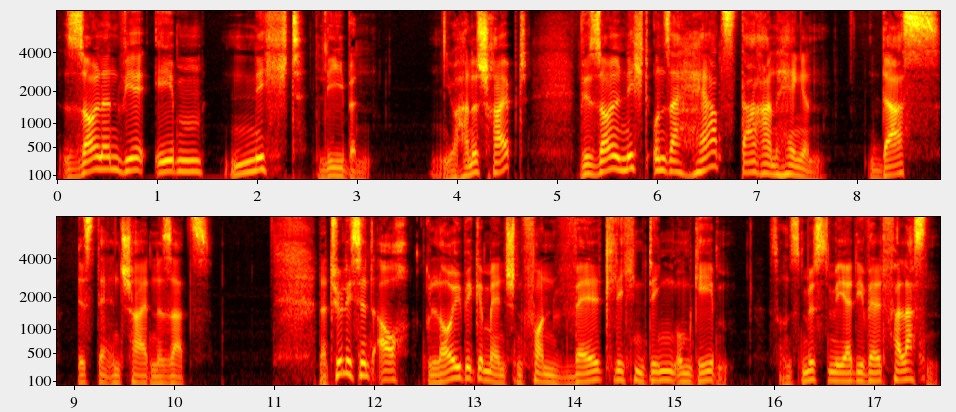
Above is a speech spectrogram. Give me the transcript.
sollen wir eben nicht lieben. Johannes schreibt, wir sollen nicht unser Herz daran hängen, das ist der entscheidende Satz. Natürlich sind auch gläubige Menschen von weltlichen Dingen umgeben, sonst müssten wir ja die Welt verlassen.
